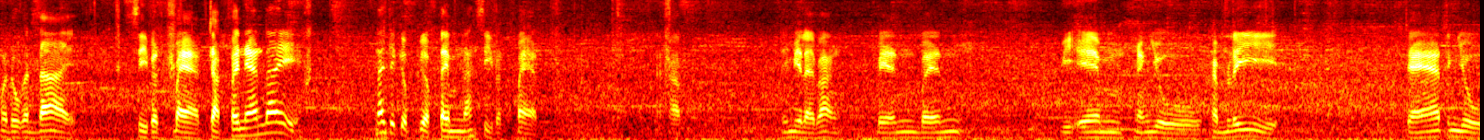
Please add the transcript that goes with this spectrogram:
มาดูกันได้ 488 จัดไฟแนนซ์ได้ น่าจะเกือบเกือบเต็มนะ 488 นะครับ นี่มีอะไรบ้างเบนเบน VM ยังอยู่ Camry แจ๊สยังอยู่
